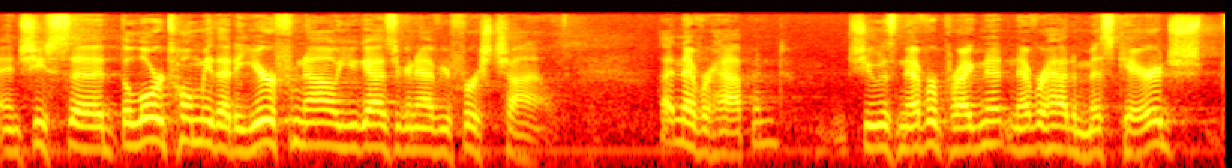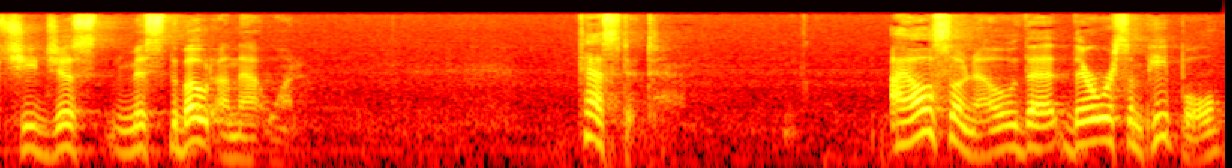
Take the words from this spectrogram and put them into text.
and she said, The Lord told me that a year from now, you guys are going to have your first child. That never happened. She was never pregnant, never had a miscarriage. She just missed the boat on that one. Test it. I also know that there were some people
